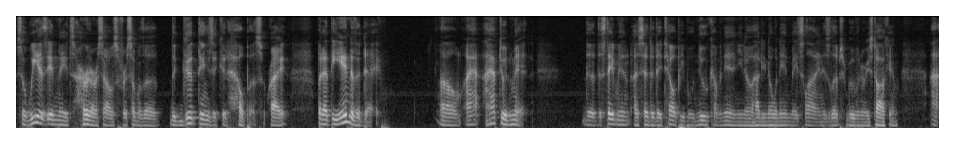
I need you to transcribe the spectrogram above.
So we as inmates hurt ourselves for some of the the good things that could help us, right? But at the end of the day, um, I I have to admit the the statement I said that they tell people new coming in, you know, how do you know when the inmate's lying? His lips are moving or he's talking. I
